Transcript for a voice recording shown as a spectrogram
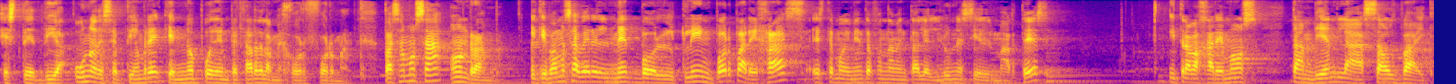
este día 1 de septiembre, que no puede empezar de la mejor forma. Pasamos a on-ramp que vamos a ver el Medball Clean por parejas, este movimiento fundamental el lunes y el martes. Y trabajaremos también la South Bike.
